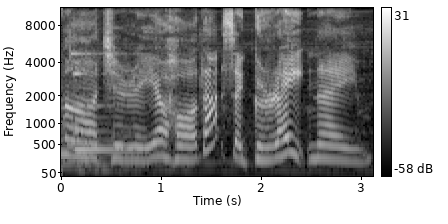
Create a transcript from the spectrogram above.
Marjorie. Oh, that's a great name.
